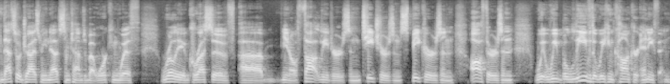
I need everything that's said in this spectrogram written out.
That's what drives me nuts sometimes about working with really aggressive, uh, you know, thought leaders and teachers and speakers and authors, and we we believe that we can conquer anything,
